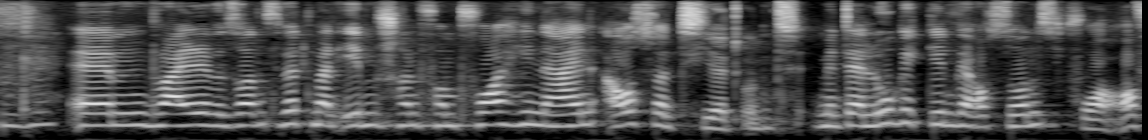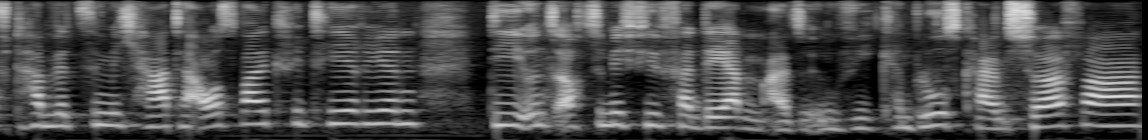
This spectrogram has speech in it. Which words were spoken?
mhm. ähm, weil sonst wird man eben schon vom Vorhinein aussortiert. Und mit der Logik gehen wir auch sonst vor. Oft haben wir ziemlich harte Auswahlkriterien, die uns auch ziemlich viel verderben. Also irgendwie bloß kein Surfer,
